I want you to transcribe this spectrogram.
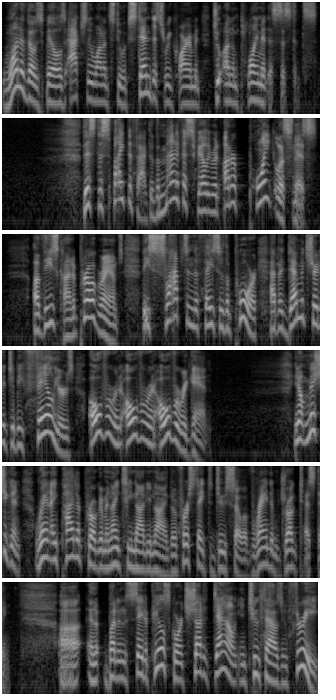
One of those bills actually wanted to extend this requirement to unemployment assistance. This despite the fact of the manifest failure and utter pointlessness of these kind of programs. These slaps in the face of the poor have been demonstrated to be failures over and over and over again. You know, Michigan ran a pilot program in 1999, the first state to do so, of random drug testing. Uh, and, but in the state appeals court shut it down in 2003,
